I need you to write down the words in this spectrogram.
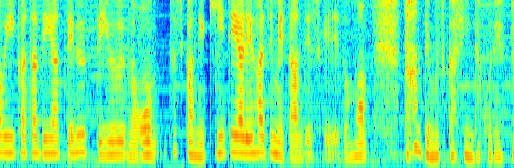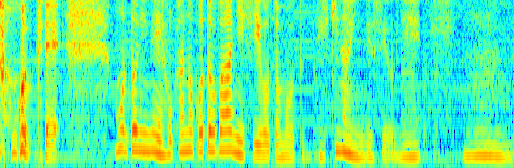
う言い方でやってるっていうのを確かね聞いてやり始めたんですけれどもなんて難しいんだこれ と思って。本当にね他の言葉にしようと思うとできないんですよね。うん。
